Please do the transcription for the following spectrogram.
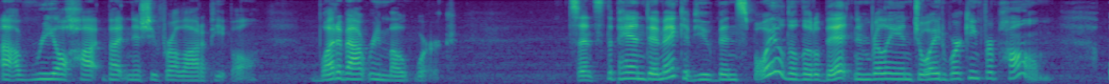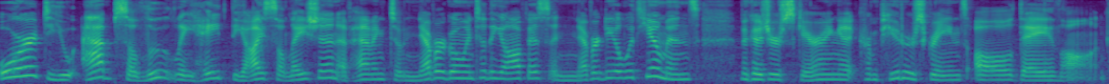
a real hot button issue for a lot of people. What about remote work? Since the pandemic, have you been spoiled a little bit and really enjoyed working from home? Or do you absolutely hate the isolation of having to never go into the office and never deal with humans because you're staring at computer screens all day long?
